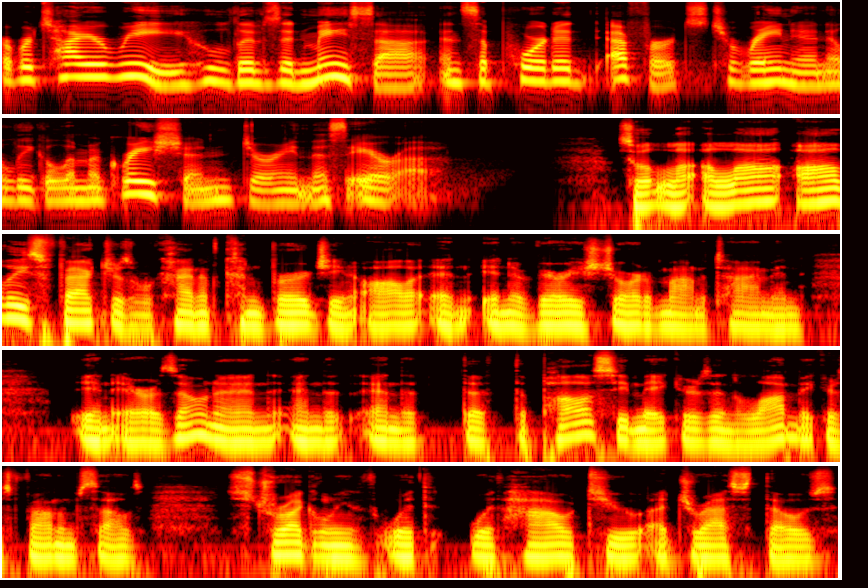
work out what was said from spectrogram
a retiree who lives in Mesa and supported efforts to rein in illegal immigration during this era. So a lot, all these factors were kind of converging all in, in a very short amount of time in in Arizona, and and the and the, the, the policymakers and the lawmakers found themselves struggling with with how to address those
